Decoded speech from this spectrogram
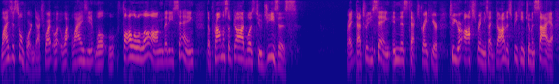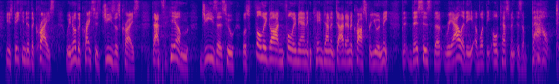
Why is this so important, Dutch? Why, why, why is he? Well, follow along that he's saying the promise of God was to Jesus. Right? That's what he's saying in this text right here. To your offspring is that God is speaking to Messiah. He's speaking to the Christ. We know the Christ is Jesus Christ. That's him, Jesus, who was fully God and fully man and came down and died on a cross for you and me. This is the reality of what the Old Testament is about.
